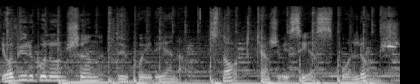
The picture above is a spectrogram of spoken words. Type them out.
Jag bjuder på lunchen, du på idéerna. Snart kanske vi ses på en lunch.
